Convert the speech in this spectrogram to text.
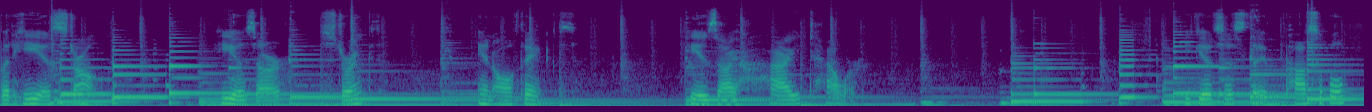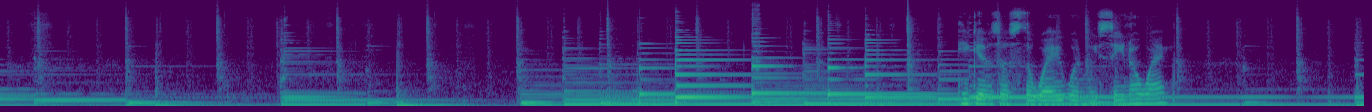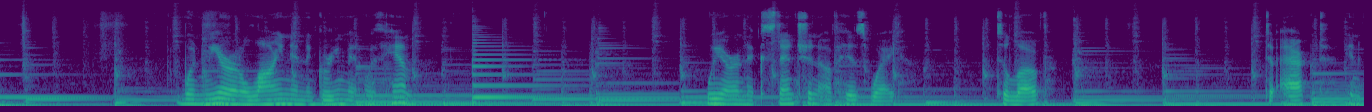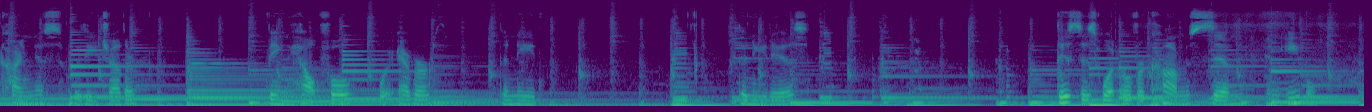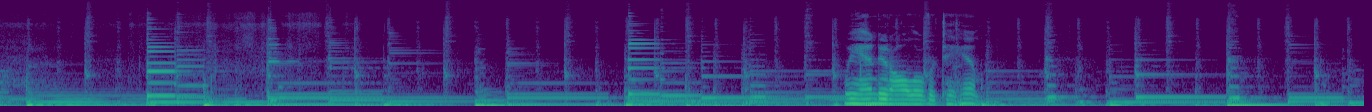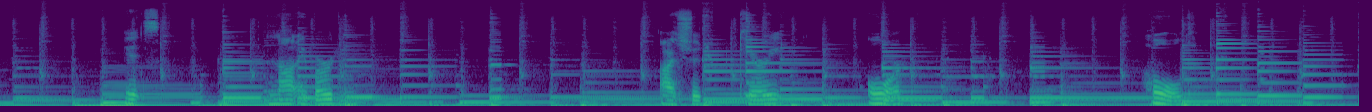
but He is strong. He is our strength in all things. He is our high tower. He gives us the impossible. He gives us the way when we see no way. When we are aligned in agreement with Him, we are an extension of His way to love, to act in kindness with each other, being helpful wherever the need the need is. This is what overcomes sin and evil. We hand it all over to Him. It's not a burden I should carry or hold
